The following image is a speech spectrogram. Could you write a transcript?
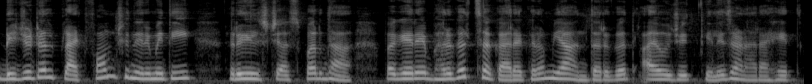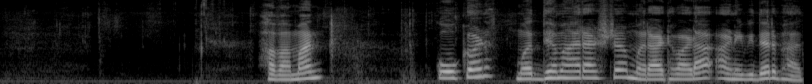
डिजिटल प्लॅटफॉर्मची निर्मिती रील्सच्या स्पर्धा वगैरे भरगच्च कार्यक्रम या अंतर्गत आयोजित केले जाणार आहेत. हवामान कोकण मध्य महाराष्ट्र मराठवाडा आणि विदर्भात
